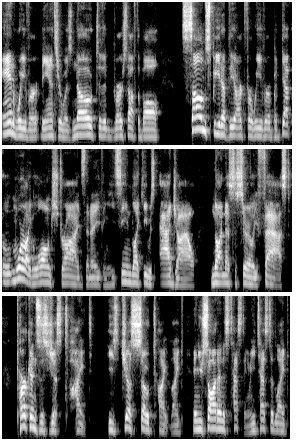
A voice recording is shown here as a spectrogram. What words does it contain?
and Weaver? The answer was no to the burst off the ball. Some speed up the arc for Weaver, but def- more like long strides than anything. He seemed like he was agile, not necessarily fast. Perkins is just tight. He's just so tight. Like, and you saw it in his testing. I mean, he tested like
